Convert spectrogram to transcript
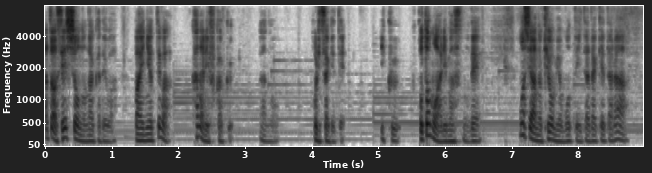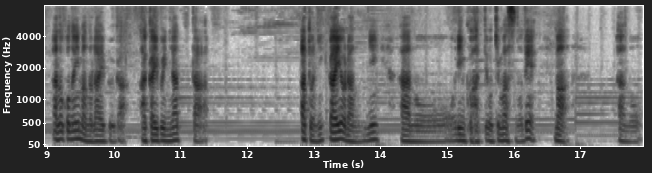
あとはセッションの中では、場合によってはかなり深く、あの、掘り下げていくこともありますので、もしあの、興味を持っていただけたら、あの、この今のライブがアーカイブになった後に概要欄に、あの、リンクを貼っておきますので、まあ、あの、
